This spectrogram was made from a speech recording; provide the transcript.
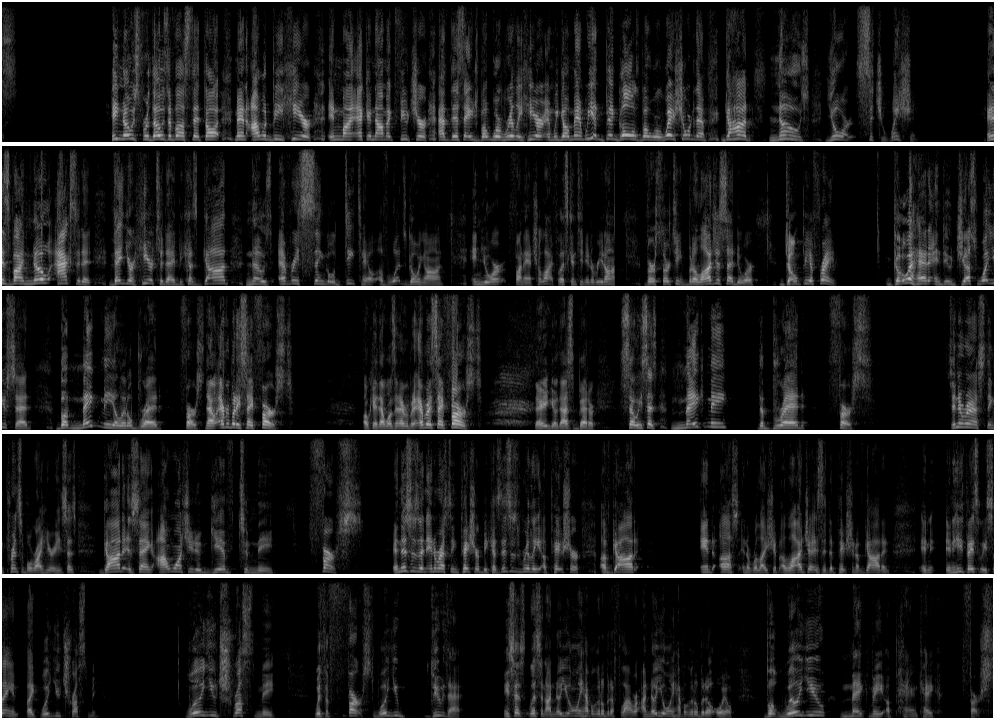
He knows for those of us that thought, man, I would be here in my economic future at this age, but we're really here. And we go, man, we had big goals, but we're way short of them. God knows your situation. And it's by no accident that you're here today because God knows every single detail of what's going on in your financial life. Let's continue to read on. Verse 13. But Elijah said to her, Don't be afraid. Go ahead and do just what you said, but make me a little bread first. Now, everybody say first. Okay, that wasn't everybody. Everybody say first. There you go. That's better. So he says, Make me the bread first. It's an interesting principle right here. He says, God is saying, I want you to give to me first. And this is an interesting picture because this is really a picture of God and us in a relationship. Elijah is a depiction of God. And, and, and he's basically saying, like, will you trust me? Will you trust me with the first? Will you do that? And he says, listen, I know you only have a little bit of flour. I know you only have a little bit of oil. But will you make me a pancake first.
